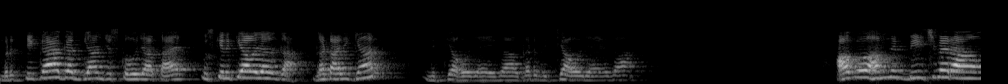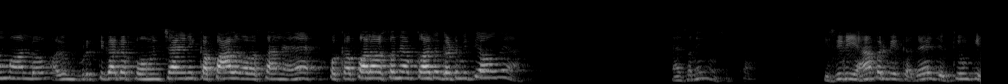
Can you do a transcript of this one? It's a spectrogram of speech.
मृतिका का ज्ञान जिसको हो जाता है, उसके लिए क्या हो जाएगा? घट आदि ज्ञान मिथ्या हो जाएगा, घट मिथ्या हो जाएगा। अब हमने बीच में रहा हूँ, मान लो। अभी मृतिका तक पहुँचा ही नहीं, कपाल अवस्था में है। और कपाल अवस्था में आप कहा तो घट मिथ्या हो गया? ऐसा नहीं हो सकता। इसीलिए यहाँ पर भी कहते हैं, जो क्योंकि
